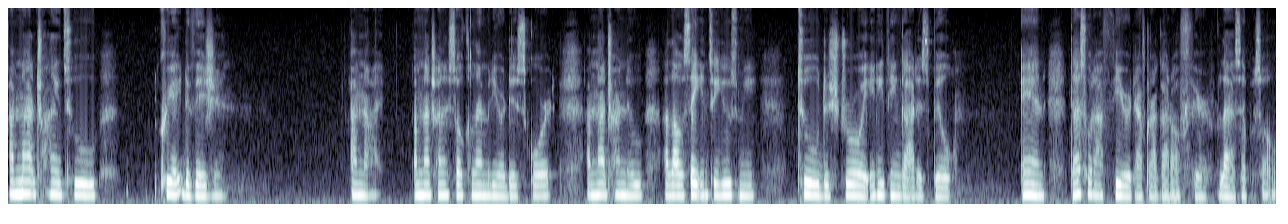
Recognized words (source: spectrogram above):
I'm not trying to create division. I'm not. I'm not trying to sow calamity or discord. I'm not trying to allow Satan to use me to destroy anything God has built. And that's what I feared after I got off here last episode.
